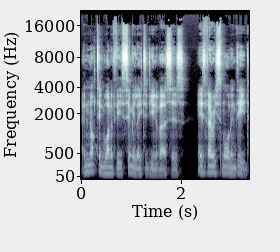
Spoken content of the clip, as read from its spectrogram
and not in one of these simulated universes is very small indeed.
